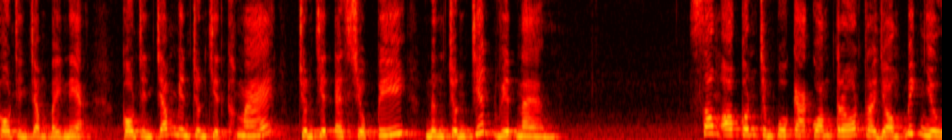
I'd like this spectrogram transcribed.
កូនចិញ្ចឹម3នាក់កូនចិញ្ចឹមមានជនជាតិខ្មែរជនជាតិអេស្យូពីនិងជនជាតិវៀតណាមសូមអរគុណចំពោះការគាំទ្រត្រយង Big New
